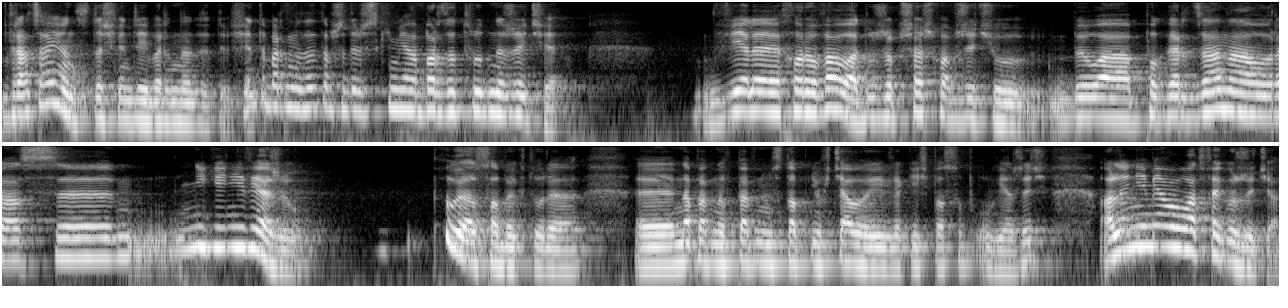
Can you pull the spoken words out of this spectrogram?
Wracając do świętej Bernadety. Święta Bernadetta przede wszystkim miała bardzo trudne życie. Wiele chorowała, dużo przeszła w życiu, była pogardzana oraz y, nikt jej nie wierzył. Były osoby, które y, na pewno w pewnym stopniu chciały jej w jakiś sposób uwierzyć, ale nie miała łatwego życia.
